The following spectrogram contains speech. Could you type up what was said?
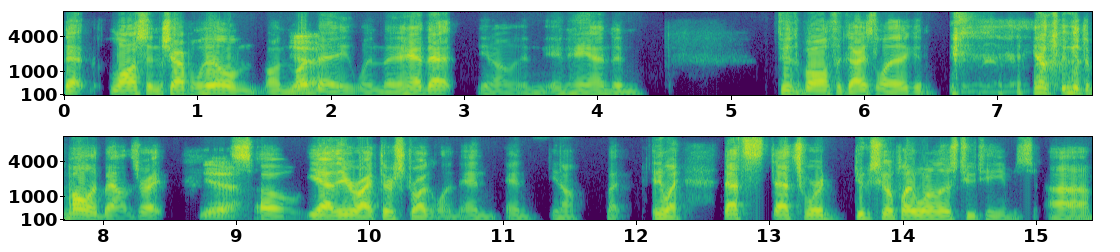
that loss in Chapel Hill on yeah. Monday when they had that, you know, in, in hand and threw the ball off the guy's leg and you know couldn't get the ball in bounds, right? Yeah. So yeah, you're right. They're struggling, and and you know, but anyway, that's that's where Duke's going to play one of those two teams. Uh,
